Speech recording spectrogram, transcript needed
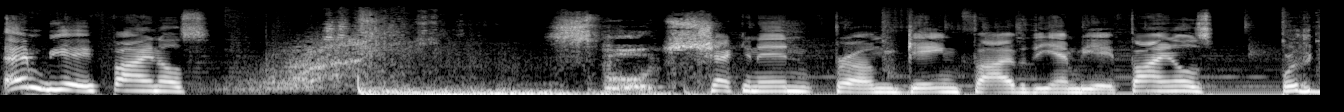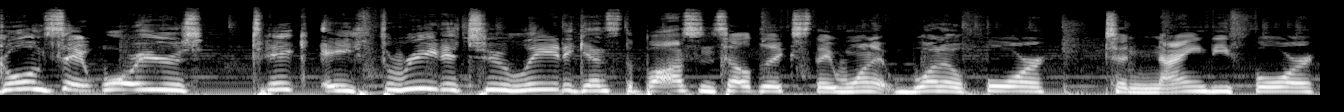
NBA Finals. Sports. Checking in from game five of the NBA Finals, where the Golden State Warriors take a 3 to 2 lead against the Boston Celtics. They won it 104 to 94,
